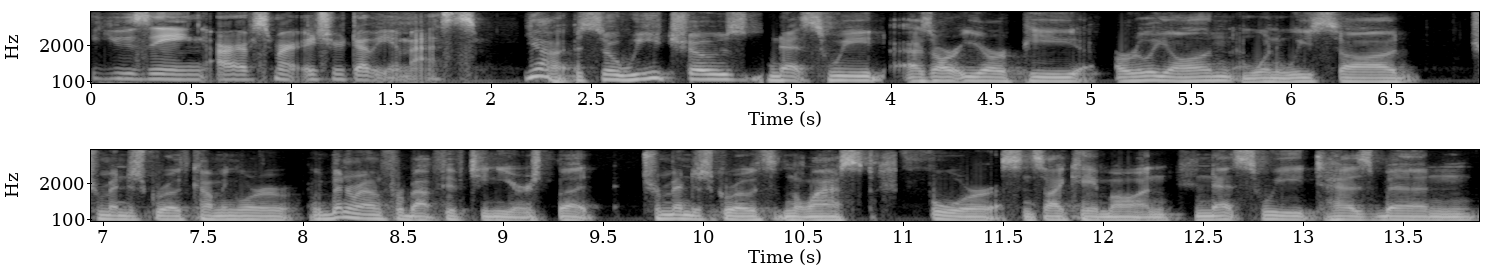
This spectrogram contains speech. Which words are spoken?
using RF Smart as WMS? Yeah. So we chose NetSuite as our ERP early on when we saw tremendous growth coming. We're, we've been around for about 15 years, but tremendous growth in the last four since I came on. NetSuite has been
